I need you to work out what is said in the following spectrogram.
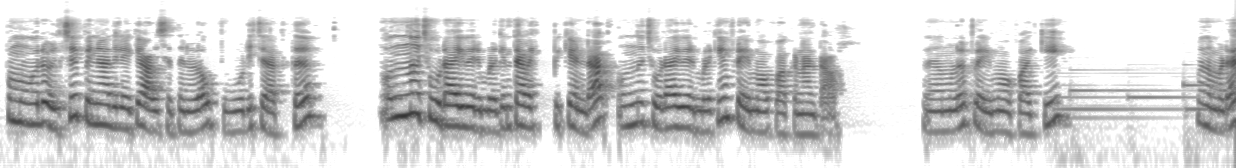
അപ്പോൾ മോരൊഴിച്ച് പിന്നെ അതിലേക്ക് ആവശ്യത്തിനുള്ള ഉപ്പ് കൂടി ചേർത്ത് ഒന്ന് ചൂടായി വരുമ്പോഴേക്കും തിളപ്പിക്കേണ്ട. ഒന്ന് ചൂടായി വരുമ്പോഴേക്കും ഫ്ലെയിം ഓഫ് ആക്കണം കേട്ടോ നമ്മൾ ഫ്ലെയിം ഓഫ് ആക്കി. അപ്പോൾ നമ്മുടെ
